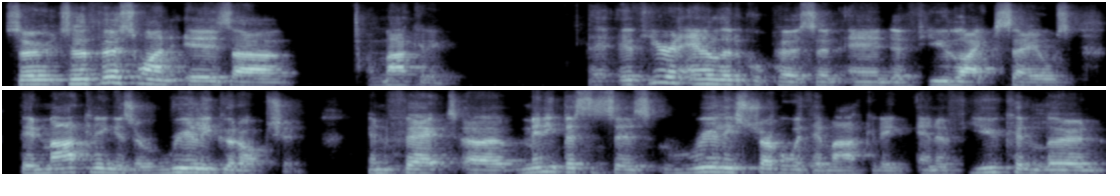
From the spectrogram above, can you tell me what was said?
So so the first one is uh, marketing if you're an analytical person and if you like sales, then marketing is a really good option. In fact, uh, many businesses really struggle with their marketing. And if you can learn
